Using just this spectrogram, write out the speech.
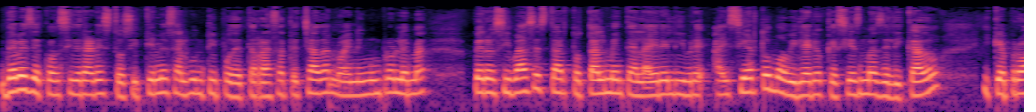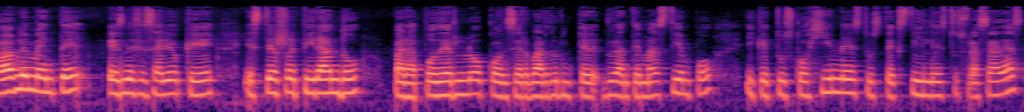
debes de considerar esto. Si tienes algún tipo de terraza techada, no hay ningún problema, pero si vas a estar totalmente al aire libre, hay cierto mobiliario que sí es más delicado y que probablemente es necesario que estés retirando para poderlo conservar durante, durante más tiempo y que tus cojines, tus textiles, tus frazadas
